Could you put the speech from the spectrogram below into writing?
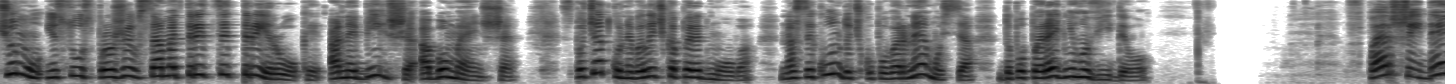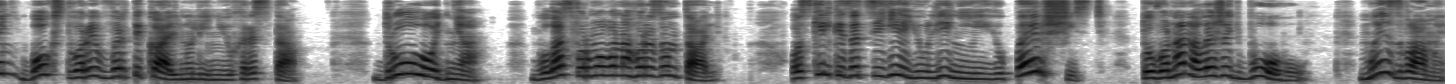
Чому Ісус прожив саме 33 роки, а не більше або менше? Спочатку невеличка передмова. На секундочку повернемося до попереднього відео. В перший день Бог створив вертикальну лінію хреста. Другого дня була сформована горизонталь. Оскільки за цією лінією першість, то вона належить Богу. Ми з вами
